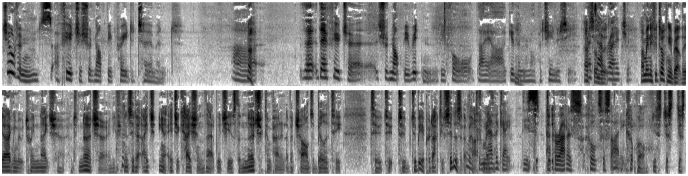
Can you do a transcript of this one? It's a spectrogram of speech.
Children's future should not be predetermined. Uh, no. Their, their future should not be written before they are given mm. an opportunity. Absolutely. That's outrageous. I mean, if you're talking about the argument between nature and nurture, and if you consider you know, education that which is the nurture component of a child's ability to, to, to, to be a productive citizen apart to from navigate this apparatus called society. Well, just, just just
